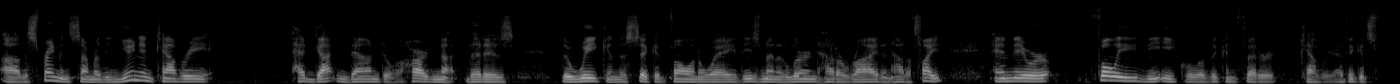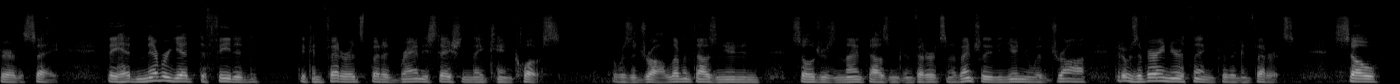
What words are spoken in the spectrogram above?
uh, the spring and summer, the Union cavalry had gotten down to a hard nut. That is, the weak and the sick had fallen away. These men had learned how to ride and how to fight, and they were fully the equal of the Confederate cavalry. I think it's fair to say. They had never yet defeated the Confederates, but at Brandy Station they came close. It was a draw 11,000 Union soldiers and 9,000 Confederates, and eventually the Union withdraw, but it was a very near thing for the Confederates. So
